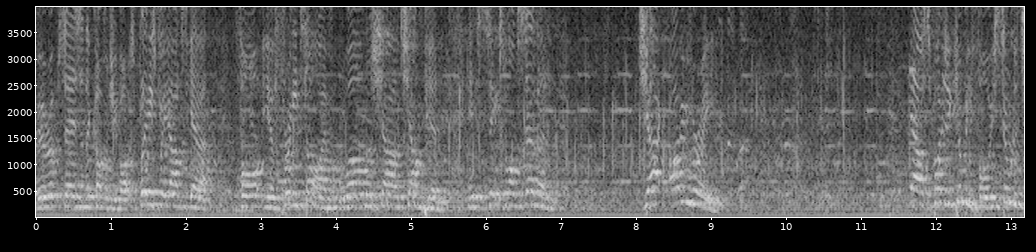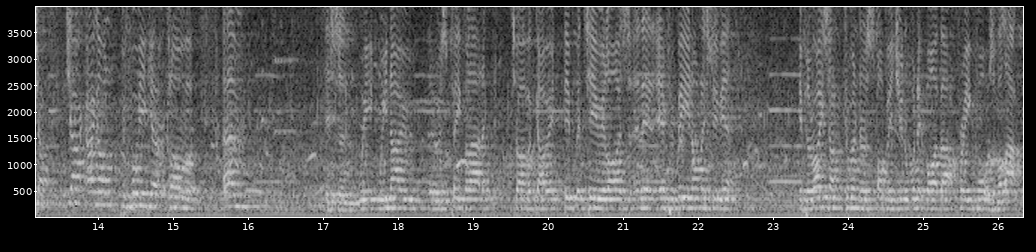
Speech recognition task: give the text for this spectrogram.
we were upstairs in the commentary box. Please put your hands together for your free time World of Shale champion. It's 617. Jack Overy. Yeah, I suppose it could be four. He's still the champ. Jack, hang on before you get climb up. Um, listen, we, we know there was people out there to have a go, it didn't materialise, and, if we're being honest with you, if the race hadn't come under a stoppage, you'd have won it by about three quarters of a lap.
